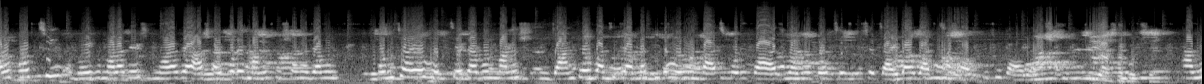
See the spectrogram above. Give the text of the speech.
আরও করছি। মেলাতে মেলাতে আসার পরে মানুষের সঙ্গে যেমন পরিচয় হচ্ছে তেমন মানুষ জানতেও পারছে যে আমরা কি ধরনের কাজ করি কাজ কর্ম করছে জিনিসের চাহিদাও বাড়ছে সবকিছু পাওয়া যাচ্ছে আমি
